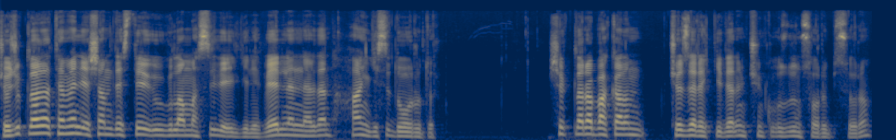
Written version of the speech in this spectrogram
Çocuklarda temel yaşam desteği uygulaması ile ilgili verilenlerden hangisi doğrudur? Şıklara bakalım çözerek gidelim çünkü uzun soru bir soru.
